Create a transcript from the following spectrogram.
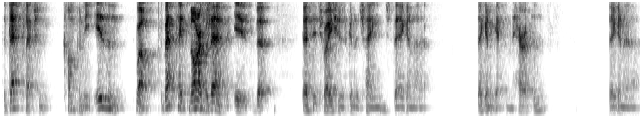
the debt collection company, isn't well. The best case scenario for them is that their situation is going to change. They're going to they're to get some inheritance. They're going to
